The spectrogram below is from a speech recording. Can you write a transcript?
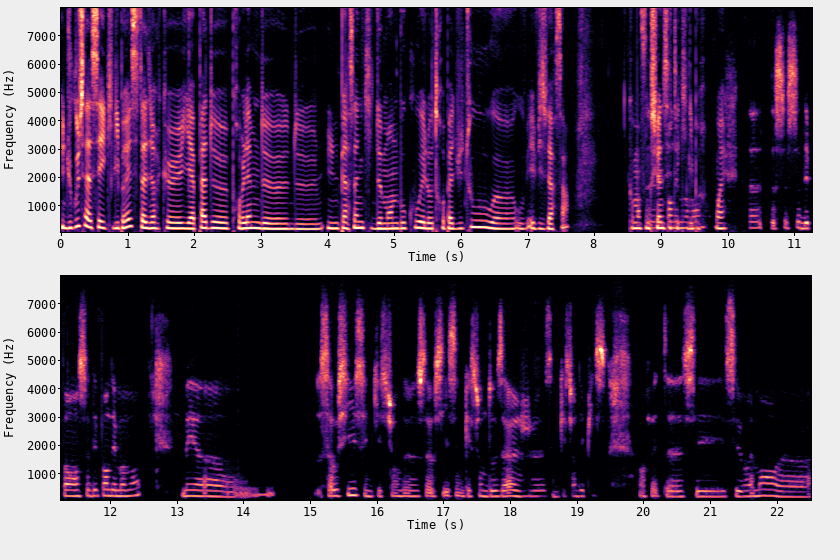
Et du coup, c'est assez équilibré, c'est-à-dire qu'il n'y a pas de problème de, de une personne qui demande beaucoup et l'autre pas du tout, ou, et vice-versa. Comment Ça fonctionne cet équilibre? Ouais. Ça, dépend, ça dépend des moments, mais euh, ça aussi c'est une question de, ça aussi c'est une question de dosage, euh, c'est une question d'épices. En fait, euh, c'est vraiment,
